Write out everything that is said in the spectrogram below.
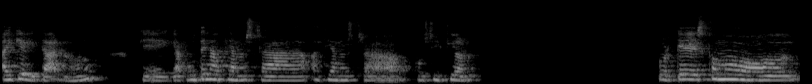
Hay que evitarlo, ¿no? que, que apunten hacia nuestra, hacia nuestra posición. Porque es como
